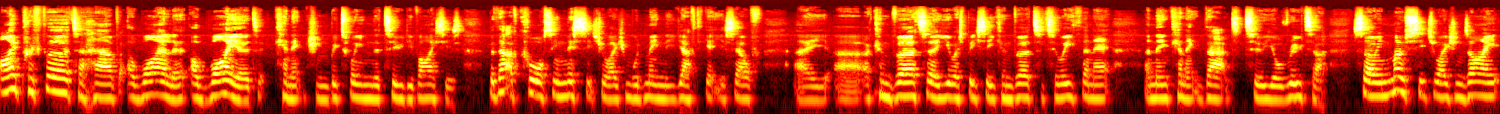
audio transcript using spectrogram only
I prefer to have a wireless, a wired connection between the two devices. But that, of course, in this situation would mean that you have to get yourself a, uh, a converter, USB-C converter to Ethernet, and then connect that to your router. So in most situations, I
